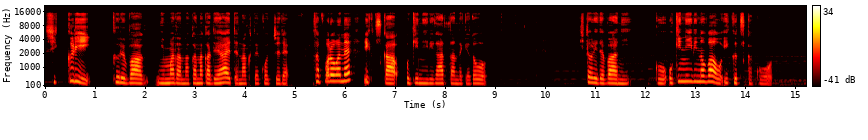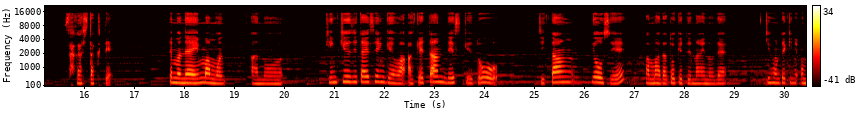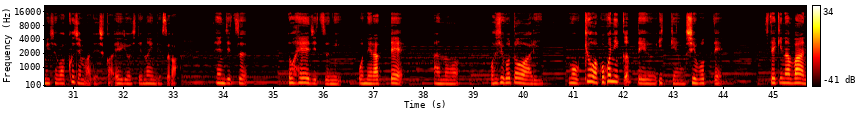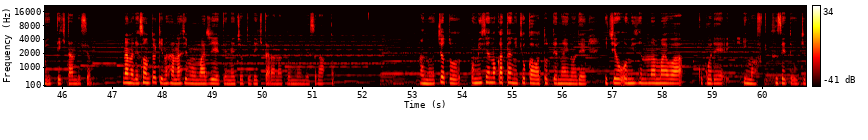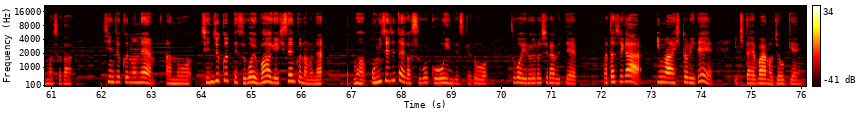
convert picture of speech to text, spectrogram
しっくり来るバーにまだなかなか出会えてなくて、こっちで。札幌はね、いくつかお気に入りがあったんだけど、一人でバーに、こう、お気に入りのバーをいくつかこう、探したくて。でもね、今も、あの、緊急事態宣言は明けたんですけど、時短要請がまだ解けてないので、基本的にお店は9時までしか営業してないんですが、先日、土平日にを狙って、あの、お仕事終わり、もう今日はここに行くっていう一件を絞って、素敵なバーに行ってきたんですよ。なので、その時の話も交えてね、ちょっとできたらなと思うんですが。あの、ちょっとお店の方に許可は取ってないので、一応お店の名前はここで今伏せておきますが、新宿のね、あの、新宿ってすごいバー激戦区なのね。まあ、お店自体がすごく多いんですけど、すごいいろいろ調べて、私が今一人で行きたいバーの条件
